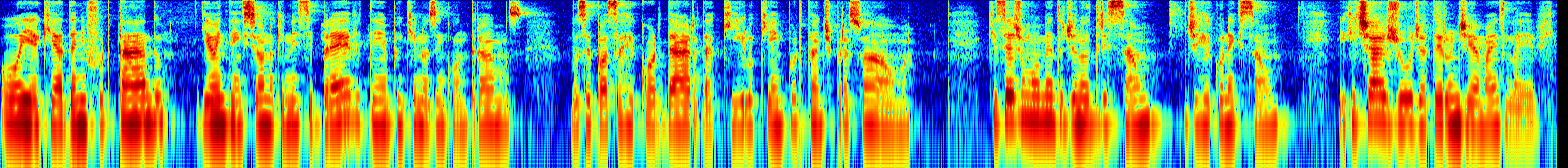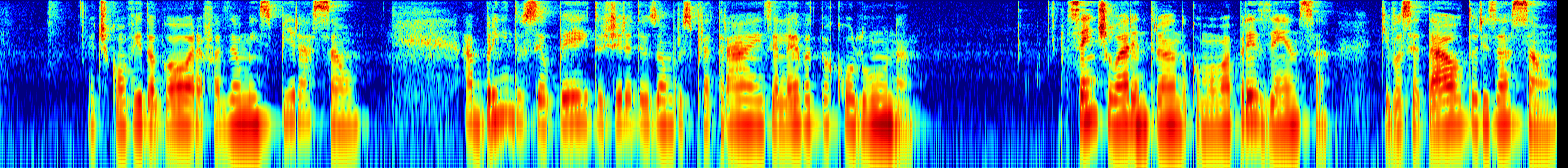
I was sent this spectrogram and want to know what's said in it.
Oi, aqui é a Dani Furtado e eu intenciono que nesse breve tempo em que nos encontramos você possa recordar daquilo que é importante para sua alma. Que seja um momento de nutrição, de reconexão e que te ajude a ter um dia mais leve. Eu te convido agora a fazer uma inspiração. Abrindo o seu peito, gira teus ombros para trás, eleva a tua coluna. Sente o ar entrando como uma presença que você dá autorização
